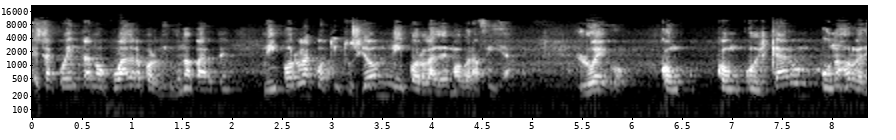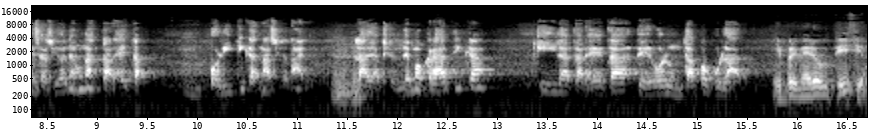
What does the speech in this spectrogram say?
Esa cuenta no cuadra por ninguna parte, ni por la constitución ni por la demografía. Luego, conculcaron unas organizaciones, unas tarjetas políticas nacionales, la de Acción Democrática, y la tarjeta de voluntad popular. ¿Y Primero Justicia?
